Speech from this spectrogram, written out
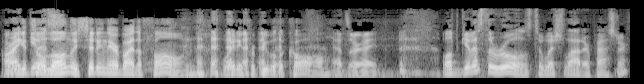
All I get so us- lonely sitting there by the phone, waiting for people to call. That's all right. Well, give us the rules to which ladder, Pastor.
